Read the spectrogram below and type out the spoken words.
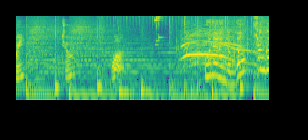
Three, two, one. 오늘 운동도 성공!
